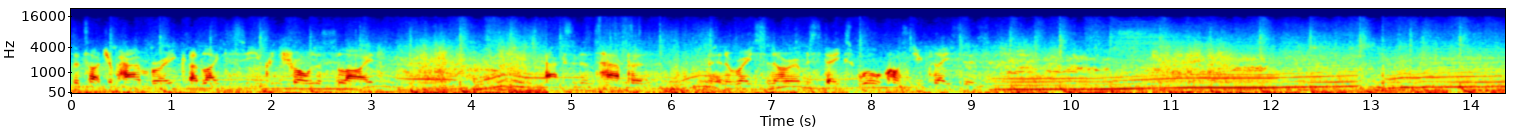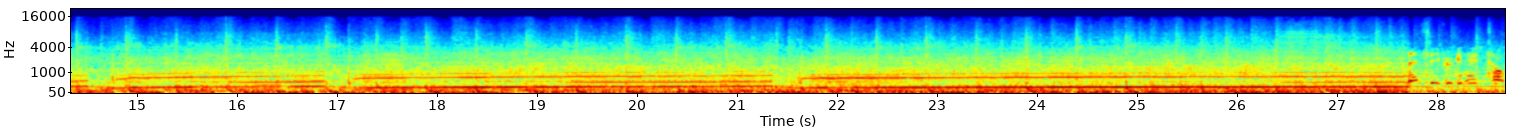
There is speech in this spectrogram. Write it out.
With a touch of handbrake, I'd like to see you control the slide. Accidents happen, and in a race scenario, mistakes will cost you places. Top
